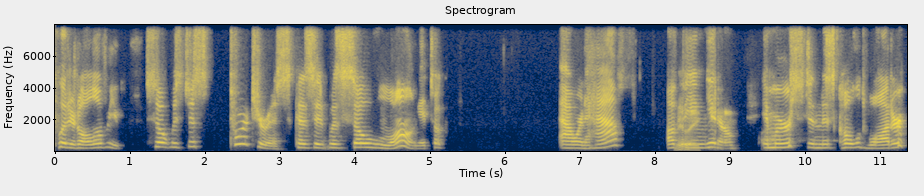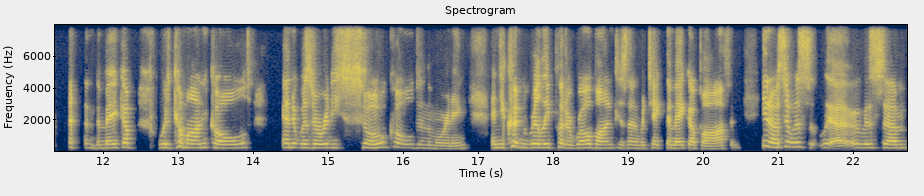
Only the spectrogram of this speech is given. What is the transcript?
put it all over you so it was just torturous because it was so long it took hour and a half of really? being you know immersed in this cold water and the makeup would come on cold and it was already so cold in the morning and you couldn't really put a robe on because then it would take the makeup off and you know so it was uh, it was um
